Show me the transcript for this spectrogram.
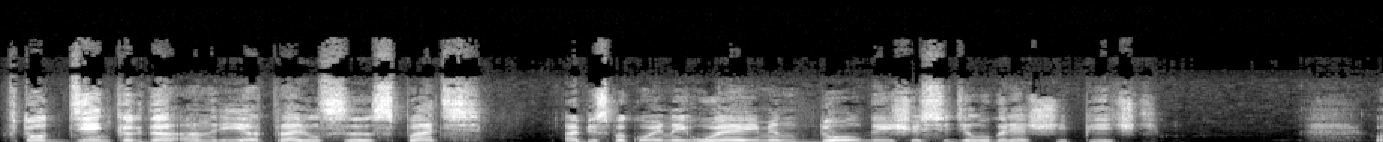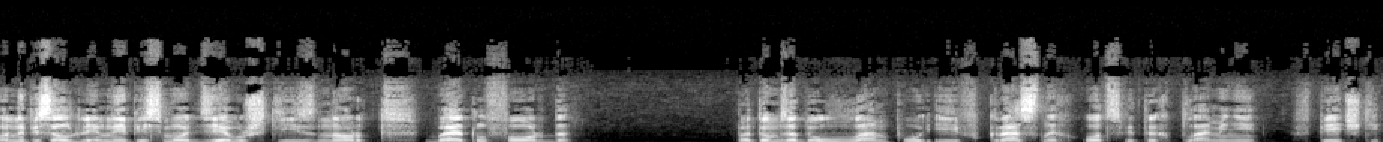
В тот день, когда Анри отправился спать, обеспокоенный Уэймен долго еще сидел у горящей печки. Он написал длинное письмо девушке из Норт-Бэтлфорда, потом задул лампу и в красных отцветах пламени в печке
